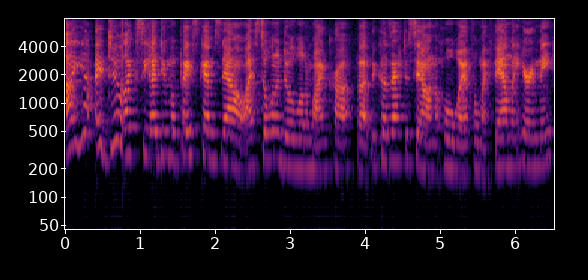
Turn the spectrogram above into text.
Uh, yeah, I do. Like, see, I do more face cams now. I still want to do a lot of Minecraft, but because I have to sit out in the hallway with all my family hearing me,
